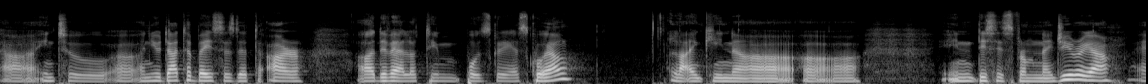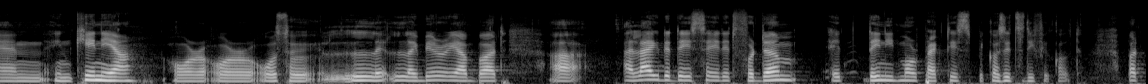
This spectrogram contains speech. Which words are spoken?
uh, into uh, new databases that are uh, developed in PostgreSQL, like in uh, in this is from Nigeria and in Kenya or, or also Li Liberia, but uh, I like that they say that for them it, they need more practice because it's difficult. But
